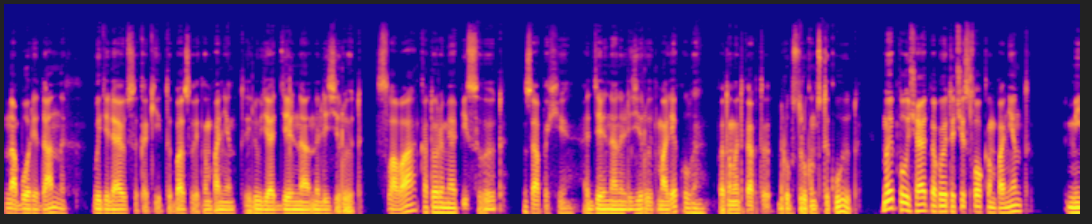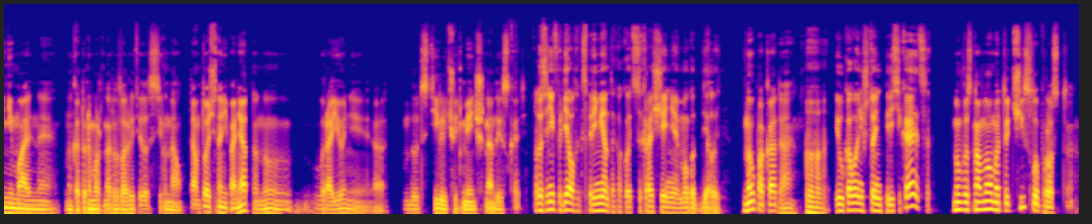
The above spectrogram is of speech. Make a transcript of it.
наборе данных выделяются какие-то базовые компоненты. Люди отдельно анализируют слова, которыми описывают запахи, отдельно анализируют молекулы, потом это как-то друг с другом стыкуют, ну и получают какое-то число компонент, минимальное, на которое можно разложить этот сигнал. Там точно непонятно, но в районе 20 или чуть меньше надо искать. Ну, то есть они в пределах эксперимента какое-то сокращение могут делать? Ну, пока да. Ага. И у кого-нибудь что-нибудь пересекается? Ну, в основном это числа просто.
